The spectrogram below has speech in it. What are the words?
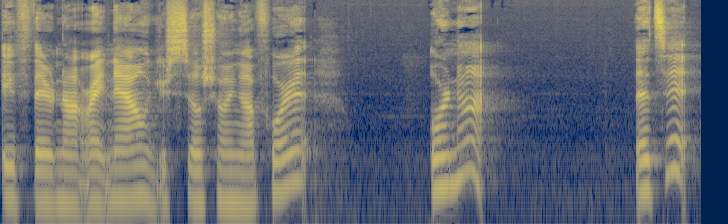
if they're not right now, you're still showing up for it, or not. That's it.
